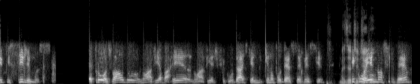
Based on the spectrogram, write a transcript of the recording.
dificílimos. É, Para o Oswaldo não havia barreira, não havia dificuldade que, ele, que não pudesse ser vencido. e com digo... ele nós fizemos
